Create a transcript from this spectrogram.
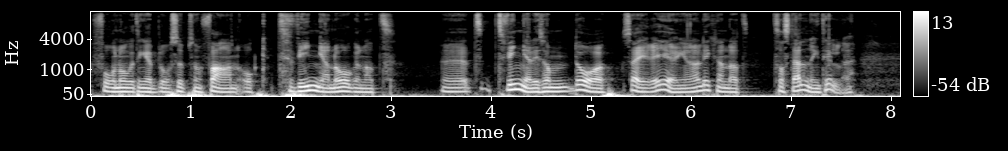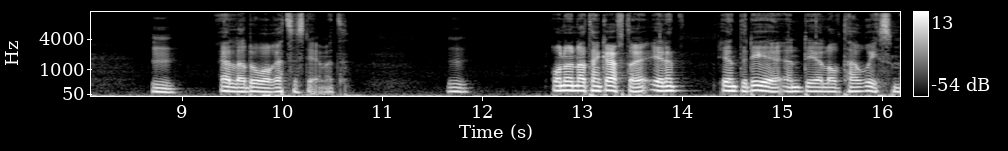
få någonting att blåsa upp som fan och tvinga någon att... Eh, tvinga liksom då, säger regeringen eller liknande, att ta ställning till det. Mm. Eller då rättssystemet. Mm. Och nu när jag tänker efter, är, det, är inte det en del av terrorism?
